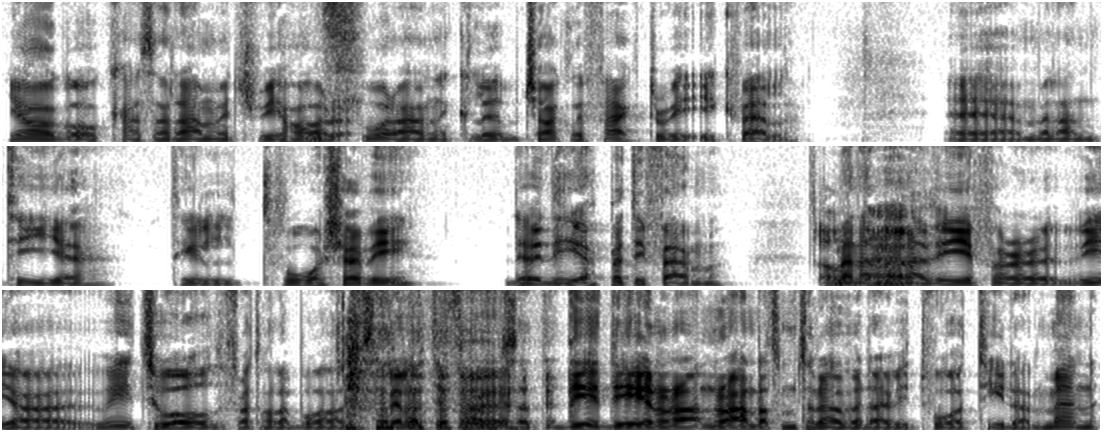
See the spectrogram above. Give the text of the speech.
Jag och Hassan Ramic, vi har våran klubb Chocolate Factory ikväll. Eh, mellan 10 till 2 kör vi. Det, det är öppet till 5. Oh, men menar, vi är, för, vi, är, vi är too old för att hålla på och spela till 5. så det, det är några, några andra som tar över där vid två tiden. Men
